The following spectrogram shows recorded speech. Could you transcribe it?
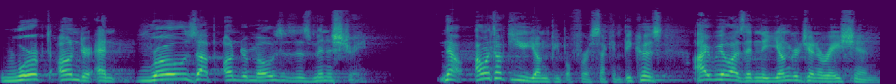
worked under and rose up under Moses' ministry. Now, I want to talk to you young people for a second because I realize that in the younger generation,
